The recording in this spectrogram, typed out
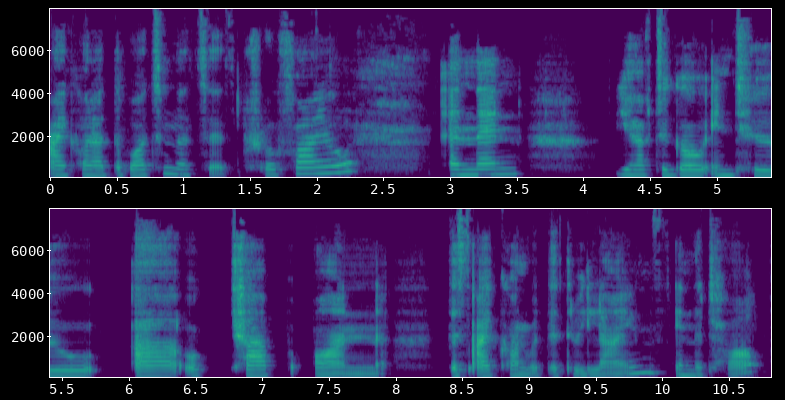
icon at the bottom that says profile. And then you have to go into uh, or tap on this icon with the three lines in the top.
